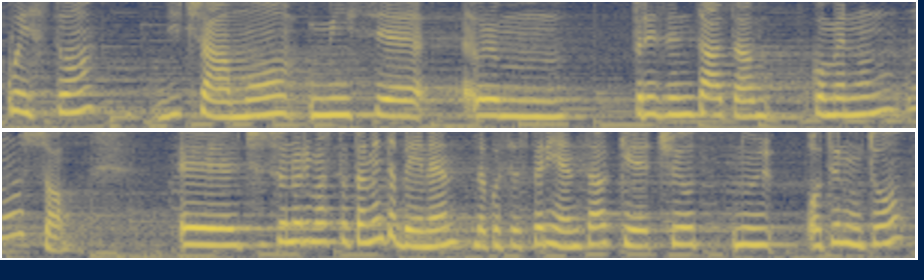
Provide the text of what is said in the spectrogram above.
Questo, diciamo, mi si è um, presentata come, non, non lo so, e ci sono rimasta talmente bene da questa esperienza che ci ho, ho tenuto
